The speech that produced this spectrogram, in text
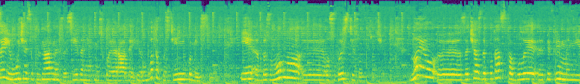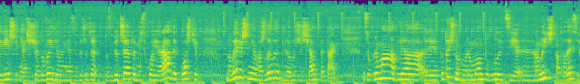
Це і участь у пленарних засіданнях міської ради, і робота в постійній комісії, і безумовно особисті зустрічі. Мною е, за час депутатства були е, підтримані рішення щодо виділення з бюджету, з бюджету міської ради коштів на вирішення важливих для рожищан питань. Зокрема, для е, поточного ремонту вулиці Гранична та Лесі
